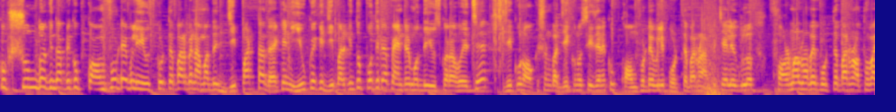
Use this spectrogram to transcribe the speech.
খুব সুন্দর কিন্তু আপনি খুব কমফোর্টেবলি ইউজ করতে পারবেন আমাদের জিপারটা দেখেন ইউকে কে জিপার কিন্তু প্রতিটা প্যান্টের মধ্যে ইউজ করা হয়েছে। যে কোনো অকেশন বা যে কোনো সিজনে খুব কমফোর্টেবলি পড়তে পারবেন। আপনি চাইলে এগুলো ফর্মালভাবে পড়তে পারবেন অথবা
